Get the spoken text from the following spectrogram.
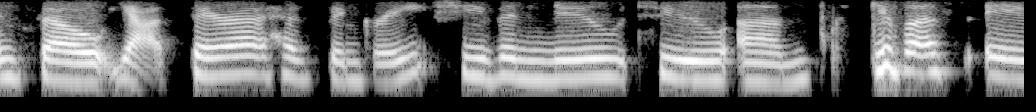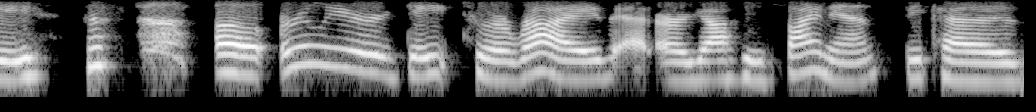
and so yeah sarah has been great. She even knew to um, give us a, a earlier date to arrive at our yahoo finance because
